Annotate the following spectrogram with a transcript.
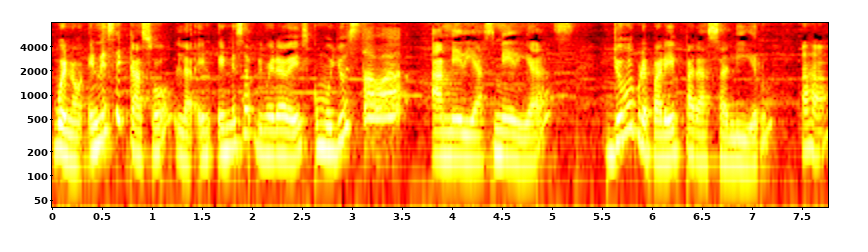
bueno, en ese caso, la- en, en esa primera vez, como yo estaba a medias medias, yo me preparé para salir Ajá.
